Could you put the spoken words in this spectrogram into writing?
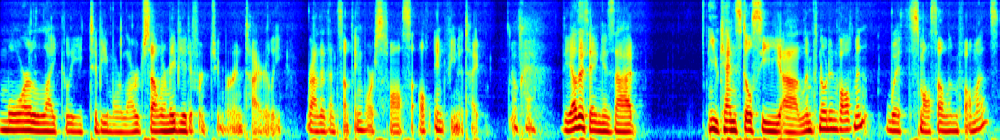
more likely to be more large cell or maybe a different tumor entirely, rather than something more small cell in phenotype. Okay. The other thing is that you can still see uh, lymph node involvement with small cell lymphomas.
